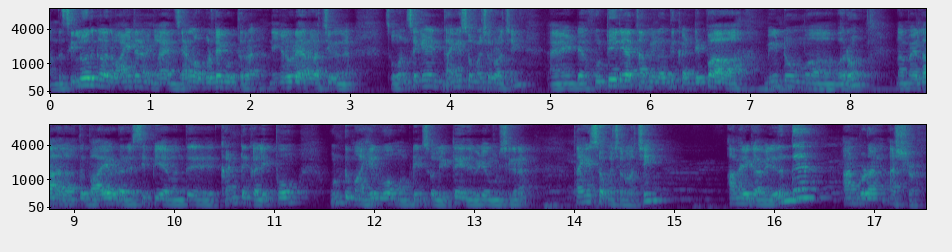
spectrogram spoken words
அந்த சில்வர் கலர் வாங்கிட்டேன்னு என் சேனல் உங்கள்கிட்ட கொடுத்துறேன். நீங்கள் கூட யாரும் வச்சுக்கோங்க. So once again thank you so much for வாட்சிங் அண்ட் ஃபுட் ஏரியா தமிழ் வந்து கண்டிப்பாக மீண்டும் வரும். நம்ம எல்லாம் அதில் வந்து பாயோட ரெசிபியை வந்து கண்டு கழிப்போம் உண்டு மகிழ்வோம் அப்படின்னு சொல்லிட்டு இந்த வீடியோ முடிச்சுக்கிறேன். தேங்க்யூ ஸோ மச் ஃபார் வாட்சிங் அமெரிக்காவிலிருந்து அன்புடன் அஷ்ரஃப்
